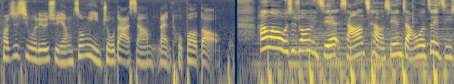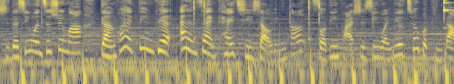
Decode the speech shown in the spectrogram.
华视新闻刘雪阳、宗颖周大祥南投报道。Hello，我是庄宇杰。想要抢先掌握最及时的新闻资讯吗？赶快订阅、按赞、开启小铃铛，锁定华视新闻 YouTube 频道。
